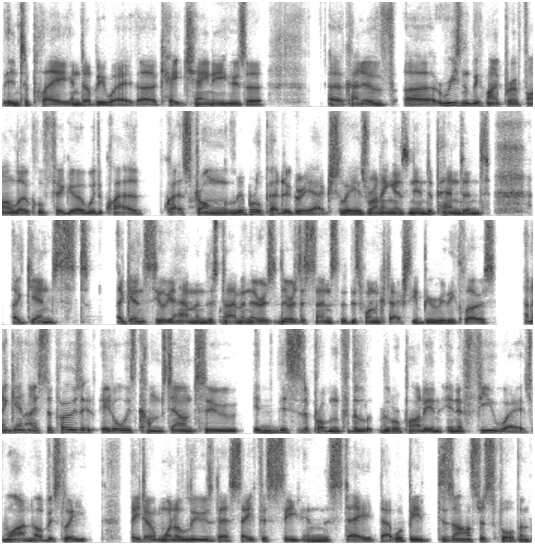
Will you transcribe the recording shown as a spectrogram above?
into play in WA. Uh, Kate Chaney, who's a a kind of uh, reasonably high profile local figure with quite a quite a strong liberal pedigree actually is running as an independent against against Celia Hammond this time and there is there is a sense that this one could actually be really close. And again I suppose it, it always comes down to it, this is a problem for the Liberal Party in, in a few ways. One obviously they don't want to lose their safest seat in the state. That would be disastrous for them.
